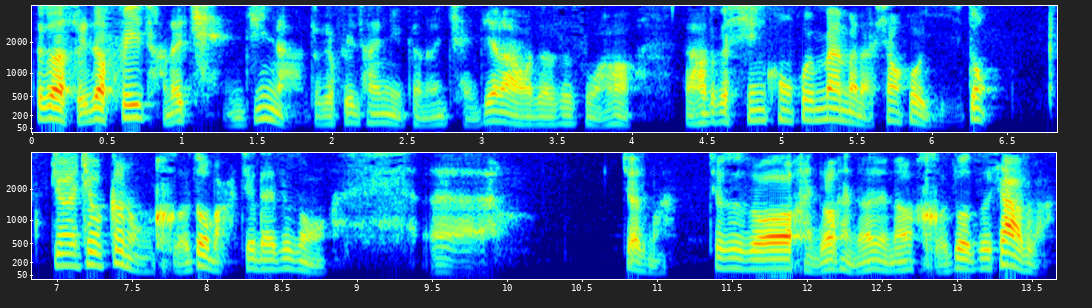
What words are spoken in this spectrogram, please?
这个随着飞船的前进啊，这个飞船你可能前进了或者是什么哈，然后这个星空会慢慢的向后移动，就就各种合作吧，就在这种呃叫什么，就是说很多很多人的合作之下是吧，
